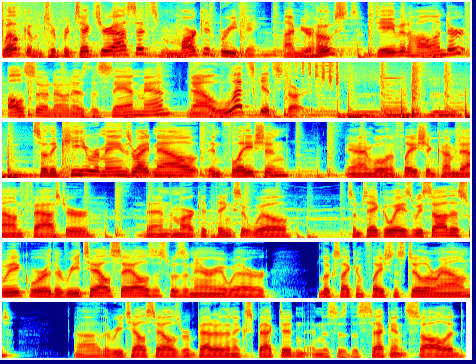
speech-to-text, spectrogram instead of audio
Welcome to Protect Your Assets Market Briefing. I'm your host, David Hollander, also known as the Sandman. Now, let's get started. So, the key remains right now inflation. And will inflation come down faster than the market thinks it will? Some takeaways we saw this week were the retail sales. This was an area where it looks like inflation's still around. Uh, the retail sales were better than expected, and this is the second solid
